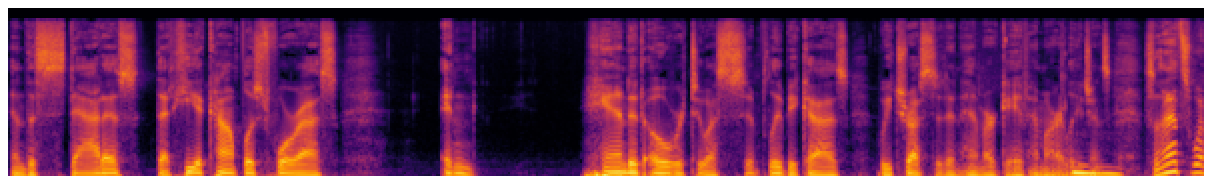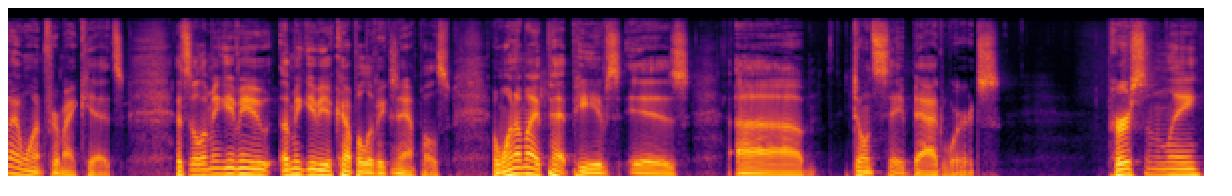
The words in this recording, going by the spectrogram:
and the status that he accomplished for us and handed over to us simply because we trusted in him or gave him our allegiance. So that's what I want for my kids. And so let me give you let me give you a couple of examples. And one of my pet peeves is um, don't say bad words. Personally,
